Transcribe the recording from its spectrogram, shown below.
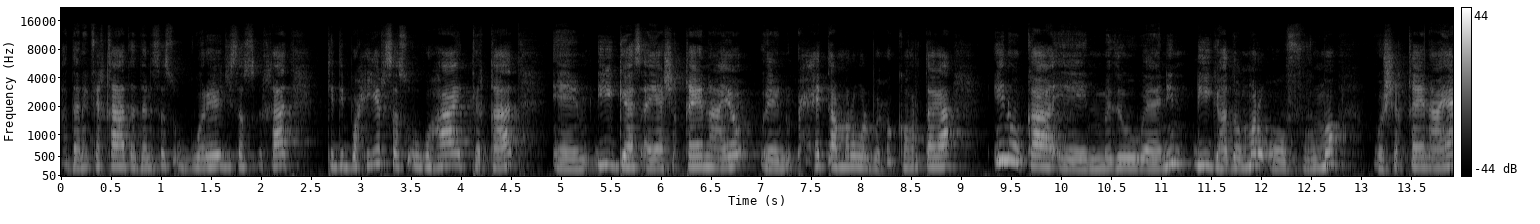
haddana ka qaad haddana saas ugu wareeji saas ka qaad kadib waxyar saas ugu haay ka qaad dhiiggaas ayaa shaqeynayo xitaa mar walba wuxuu ka hortagaa inuu ka madoobaanin dhiig haddoo mar oo furmo oo shaqeynaya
